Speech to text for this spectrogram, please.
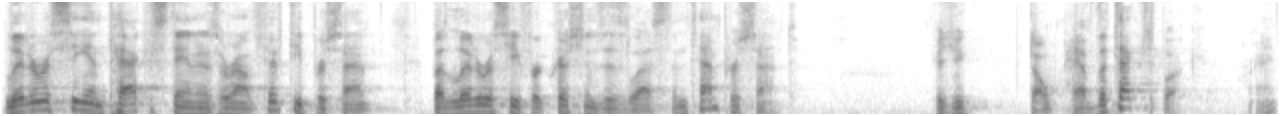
Literacy in Pakistan is around 50%, but literacy for Christians is less than 10% because you don't have the textbook, right?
